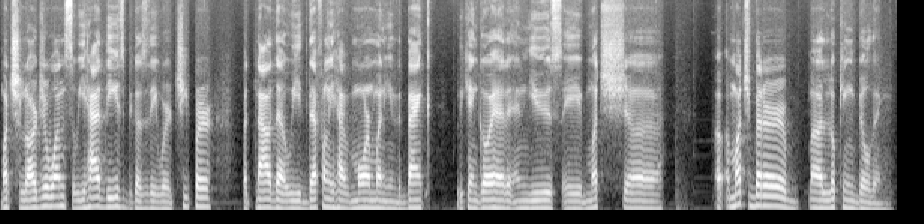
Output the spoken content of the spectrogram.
much larger ones. we had these because they were cheaper, but now that we definitely have more money in the bank, we can go ahead and use a much uh, a much better uh, looking building.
